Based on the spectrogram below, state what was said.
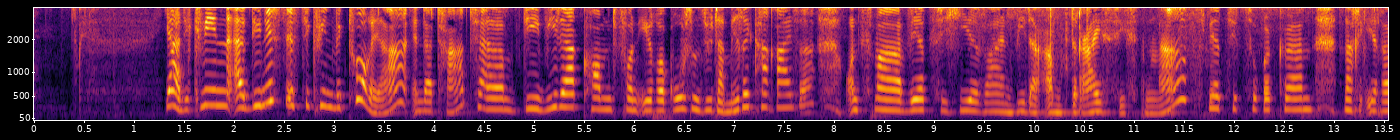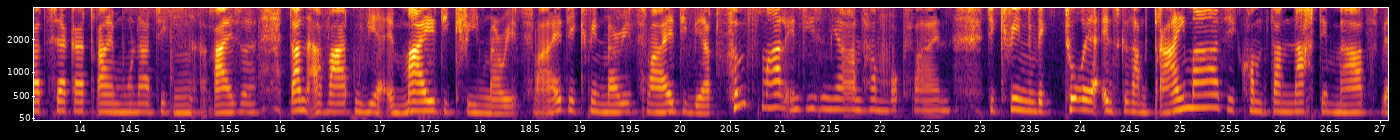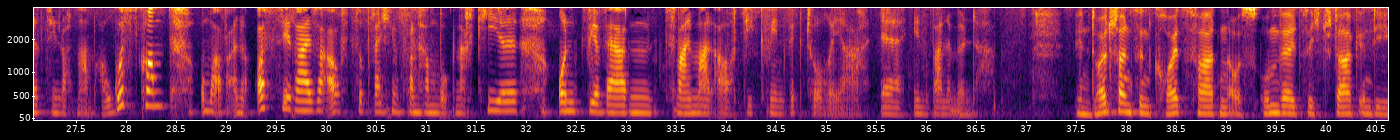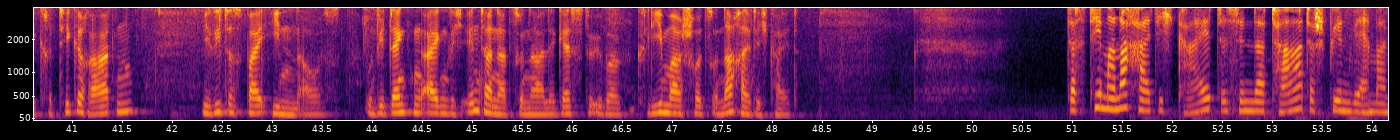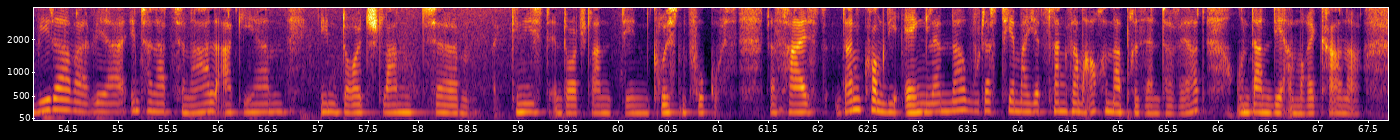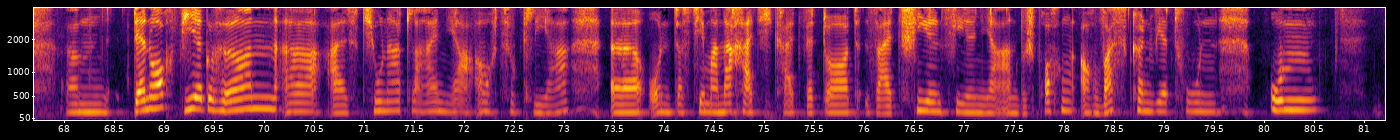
Ja, die Queen, äh, die nächste ist die Queen Victoria, in der Tat, äh, die wiederkommt von ihrer großen Südamerika-Reise. Und zwar wird sie hier sein, wieder am 30. März wird sie zurückkehren, nach ihrer circa dreimonatigen Reise. Dann erwarten wir im Mai die Queen Mary II. Die Queen Mary II, die wird fünfmal in diesem Jahr in Hamburg sein. Die Queen Victoria insgesamt dreimal. Sie kommt dann nach dem März, wird sie nochmal im August kommen, um auf eine Ostseereise aufzubrechen von Hamburg Hamburg nach Kiel und wir werden zweimal auch die Queen Victoria äh, in Wannemünde haben. In Deutschland sind Kreuzfahrten aus Umweltsicht stark in die Kritik geraten. Wie sieht es bei Ihnen aus? Und wie denken eigentlich internationale Gäste über Klimaschutz und Nachhaltigkeit? Das Thema Nachhaltigkeit ist in der Tat, das spüren wir immer wieder, weil wir international agieren, in Deutschland, äh, genießt in Deutschland den größten Fokus. Das heißt, dann kommen die Engländer, wo das Thema jetzt langsam auch immer präsenter wird, und dann die Amerikaner. Ähm, dennoch, wir gehören äh, als QNAT-Line ja auch zu CLIA äh, und das Thema Nachhaltigkeit wird dort seit vielen, vielen Jahren besprochen. Auch was können wir tun, um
